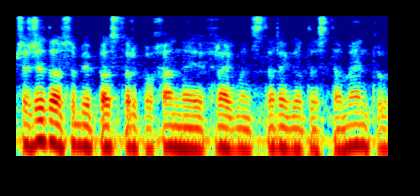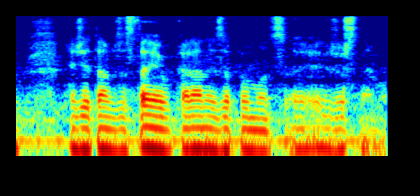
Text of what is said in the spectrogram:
Przeczytał sobie pastor kochany fragment Starego Testamentu, gdzie tam zostaje ukarany za pomoc e, grzesznemu.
